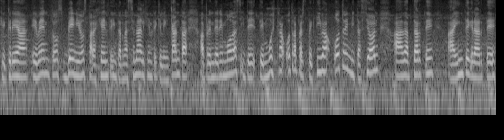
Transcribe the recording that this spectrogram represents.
que crea eventos, venues para gente internacional, gente que le encanta aprender en modas y te, te muestra otra perspectiva, otra invitación a adaptarte, a integrarte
